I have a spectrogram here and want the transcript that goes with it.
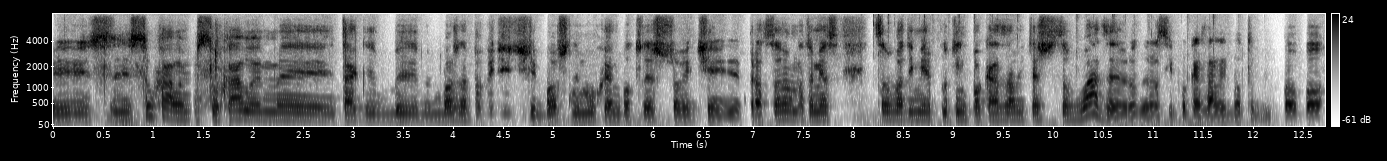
Y, słuchałem, słuchałem, y, tak można powiedzieć bocznym uchem, bo też człowiek dzisiaj pracował, natomiast co Władimir Putin pokazał i też co władze Rosji pokazały, bo, to, bo, bo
